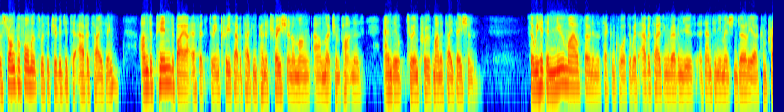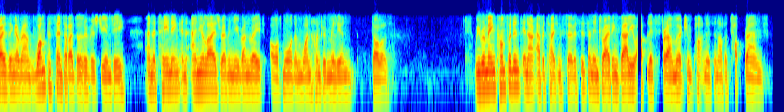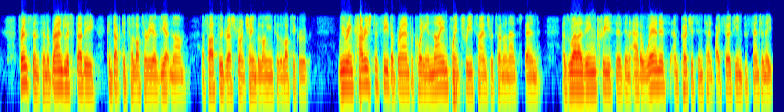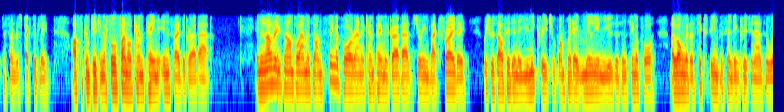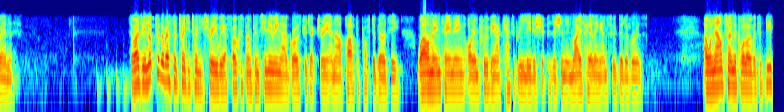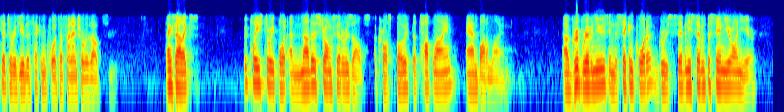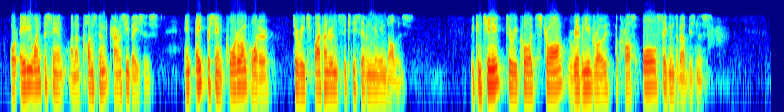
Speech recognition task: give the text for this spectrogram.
The strong performance was attributed to advertising, underpinned by our efforts to increase advertising penetration among our merchant partners and to improve monetization. So we hit a new milestone in the second quarter with advertising revenues, as Anthony mentioned earlier, comprising around 1% of our deliveries GMV and attaining an annualized revenue run rate of more than $100 million. We remain confident in our advertising services and in driving value uplifts for our merchant partners and other top brands. For instance, in a brand lift study conducted for Lotteria Vietnam, a fast food restaurant chain belonging to the Lotte Group, we were encouraged to see the brand recording a 9.3x return on ad spend, as well as increases in ad awareness and purchase intent by 13% and 8% respectively, after completing a full funnel campaign inside the Grab app. In another example, Amazon Singapore ran a campaign with GrabAds during Black Friday, which resulted in a unique reach of 1.8 million users in Singapore, along with a 16% increase in ads awareness. So as we look to the rest of 2023, we are focused on continuing our growth trajectory and our path to profitability while maintaining or improving our category leadership position in ride-hailing and food deliveries. I will now turn the call over to Peter to review the second quarter financial results. Thanks, Alex. We're pleased to report another strong set of results across both the top line and bottom line. Our group revenues in the second quarter grew 77% year-on-year, or 81% on a constant currency basis, and 8% quarter-on-quarter to reach $567 million. We continued to record strong revenue growth across all segments of our business.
